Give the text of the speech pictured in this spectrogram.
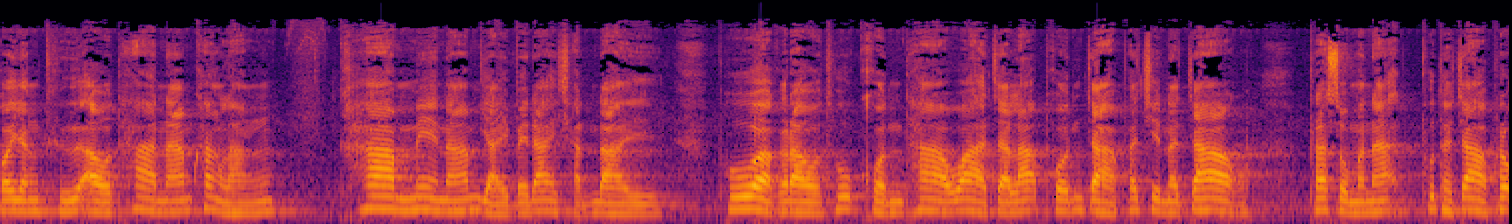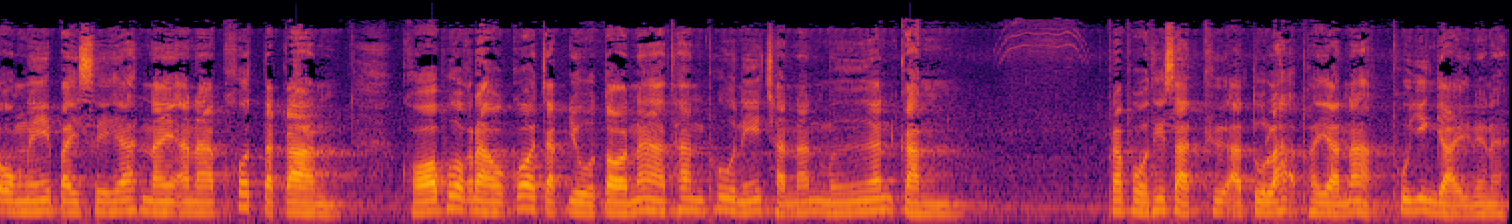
ก็ยังถือเอาท่าน้ำข้างหลัง ข้ามแม่น้ำใหญ่ไปได้ฉันใด พวกเราทุกคนถ้าว่าจะละพ้นจากพระชินเจ้า พระสมณะพุทธเจ้าพระองค์นี้ไปเสียในอนาคตการ ขอพวกเราก็จะอยู่ต่อหน้าท่านผู้นี้ฉันนั้นเหมือนกัน พระโพธิสัตว์คืออตุละพญานาคผู้ยิ่งใหญ่เนี่ยนะ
